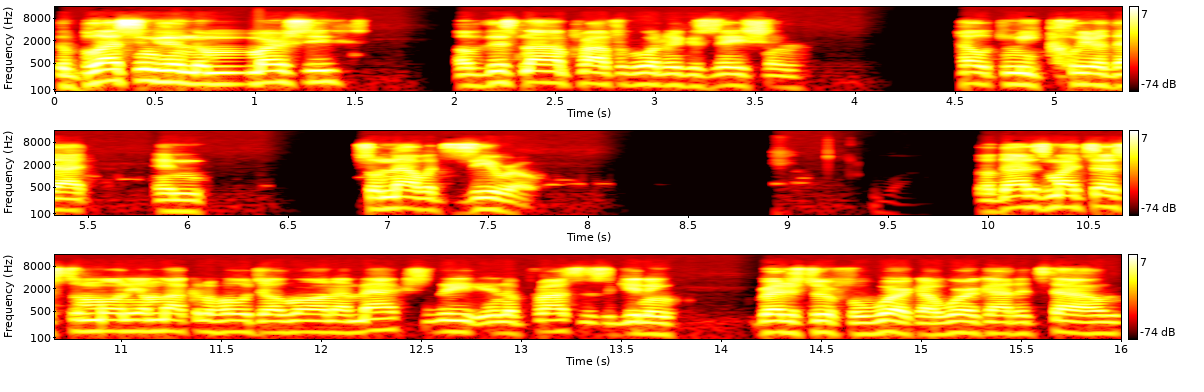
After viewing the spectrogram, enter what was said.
The blessings and the mercy of this nonprofit organization helped me clear that. And so now it's zero. So that is my testimony. I'm not going to hold y'all on. I'm actually in the process of getting registered for work. I work out of town,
